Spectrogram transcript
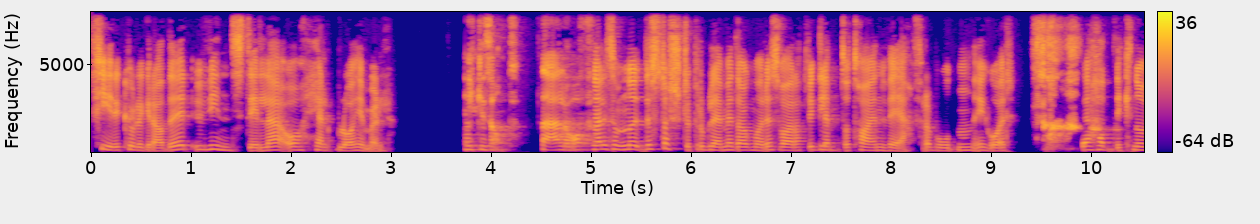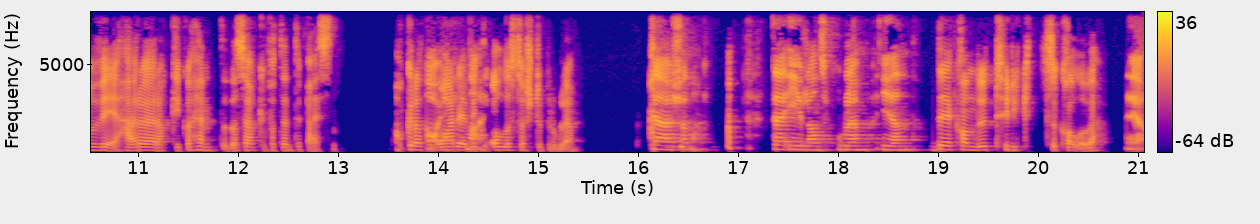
fire kuldegrader, vindstille og helt blå himmel. Ikke sant? Det er lov. Det, er liksom, det største problemet i dag morges var at vi glemte å ta inn ved fra boden i går. Jeg hadde ikke noe ved her, og jeg rakk ikke å hente det, så jeg har ikke fått tent i peisen. Akkurat nå Oi, er det mitt aller største problem. Jeg skjønner. Det er ilandsproblem igjen. Det kan du trygt kalle det. Ja.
